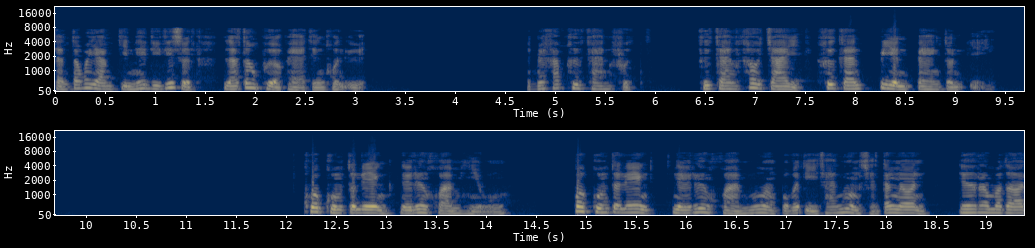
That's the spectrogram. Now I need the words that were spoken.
ฉันต้องพยายามกินให้ดีที่สุด แล้วต้องเผื่อแผ่ถึงคนอื่น เห็นไหมครับ คือการฝึก คือการเข้าใจคือการเปลี่ยนแปลงตนเอง ควบคุมตนเองในเรื่องความหิว ควบคุมตนเองในเรื่องความง่วงปกติถ้าง่วงฉันต้องนอน เดือนรอมฎอน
